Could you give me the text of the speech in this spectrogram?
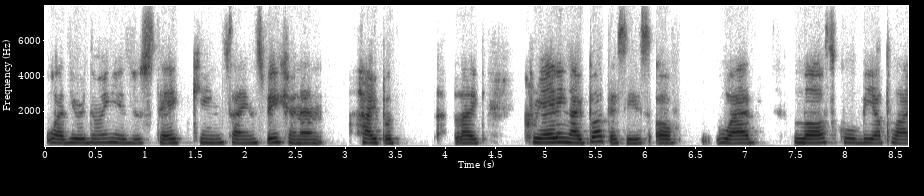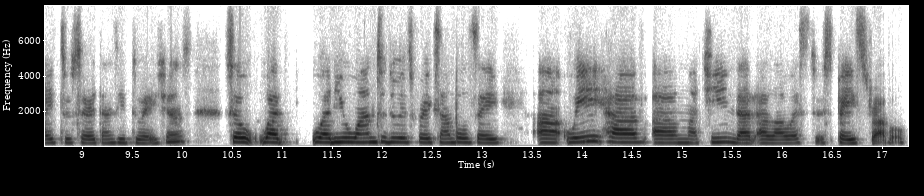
what you're doing is just taking science fiction and hypo, like creating hypotheses of what laws could be applied to certain situations. So what what you want to do is, for example, say uh, we have a machine that allow us to space travel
